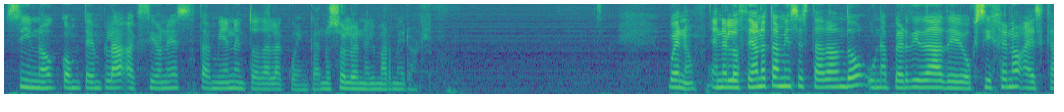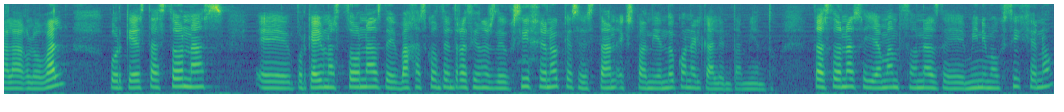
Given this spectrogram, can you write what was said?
si no contempla acciones también en toda la cuenca, no solo en el Mar Menor. Bueno, en el océano también se está dando una pérdida de oxígeno a escala global, porque estas zonas eh, porque hay unas zonas de bajas concentraciones de oxígeno que se están expandiendo con el calentamiento. Estas zonas se llaman zonas de mínimo oxígeno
